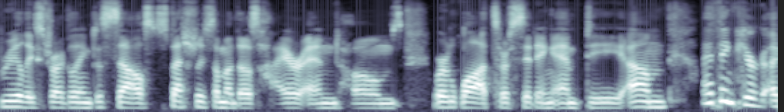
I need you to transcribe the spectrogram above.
really struggling to sell, especially some of those higher end homes where lots are sitting empty. Um, I think you're uh,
